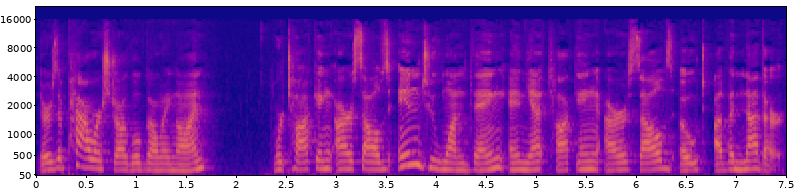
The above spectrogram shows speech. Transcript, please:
There's a power struggle going on. We're talking ourselves into one thing and yet talking ourselves out of another.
